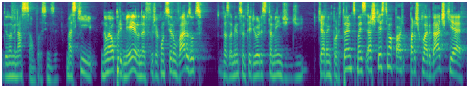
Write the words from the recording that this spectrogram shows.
denominação, por assim dizer. Mas que não é o primeiro, né, já aconteceram vários outros vazamentos anteriores também de, de que eram importantes, mas acho que esse tem uma particularidade que é,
